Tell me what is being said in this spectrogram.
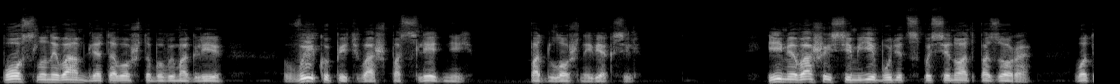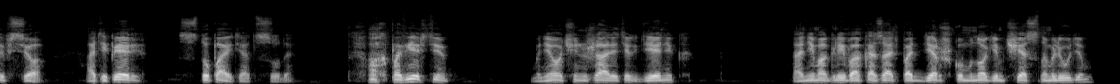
посланы вам для того, чтобы вы могли выкупить ваш последний подложный вексель. Имя вашей семьи будет спасено от позора. Вот и все. А теперь ступайте отсюда. Ах, поверьте, мне очень жаль этих денег. Они могли бы оказать поддержку многим честным людям,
